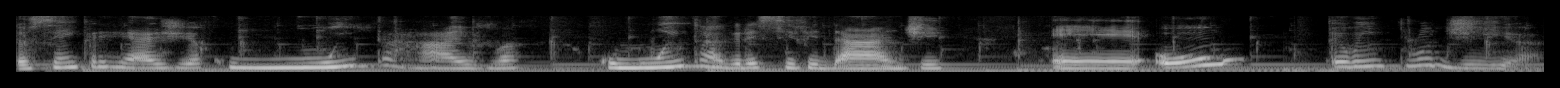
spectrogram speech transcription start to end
Eu sempre reagia com muita raiva, com muita agressividade, é, ou eu implodia.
